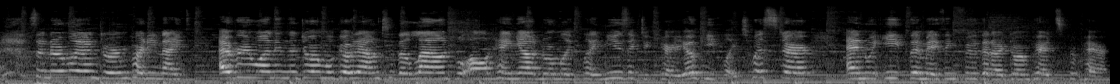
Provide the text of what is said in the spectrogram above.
So normally on dorm party nights, everyone in the dorm will go down to the lounge. We'll all hang out, normally play music, do karaoke, play Twister, and we eat the amazing food that our dorm parents prepare.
